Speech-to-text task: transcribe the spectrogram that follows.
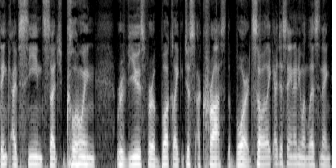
think i've seen such glowing reviews for a book like just across the board. So like i just saying anyone listening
